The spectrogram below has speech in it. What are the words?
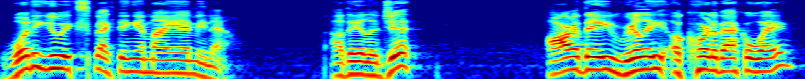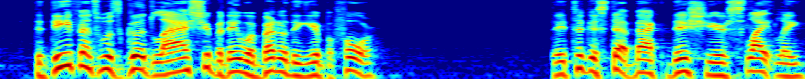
What are you expecting in Miami now? Are they legit? Are they really a quarterback away? The defense was good last year, but they were better the year before. They took a step back this year slightly,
